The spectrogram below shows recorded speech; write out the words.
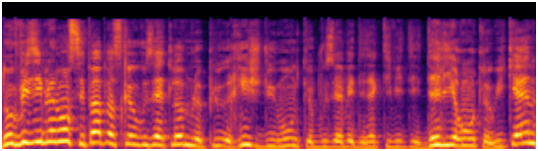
Donc visiblement, c'est pas parce que vous êtes l'homme le plus riche du monde que vous avez des activités délirantes le week-end,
